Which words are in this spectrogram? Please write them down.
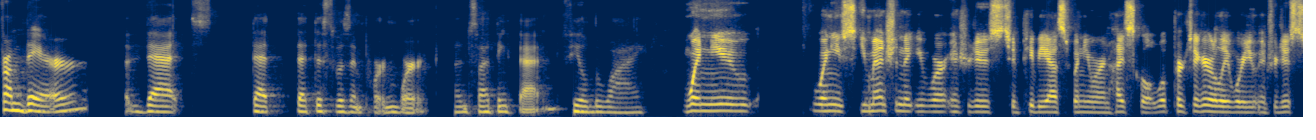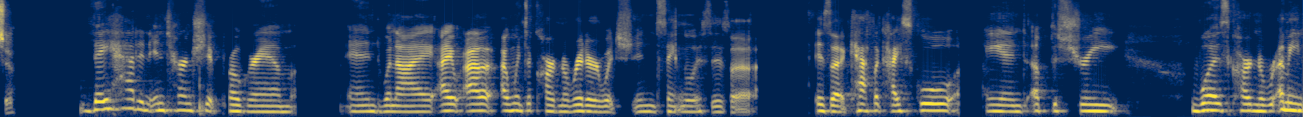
from there that that that this was important work. And so I think that fueled the why. When you when you you mentioned that you were introduced to PBS when you were in high school, what particularly were you introduced to? They had an internship program and when I, I I went to Cardinal Ritter, which in St. Louis is a is a Catholic high school, and up the street was Cardinal. I mean,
